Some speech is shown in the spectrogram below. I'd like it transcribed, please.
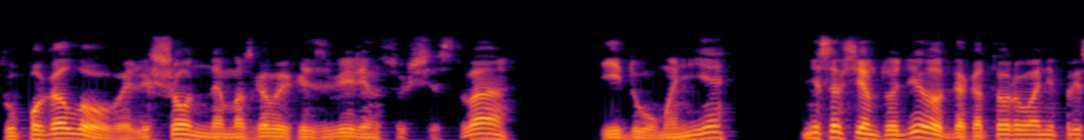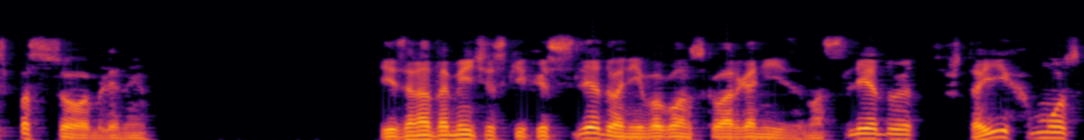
тупоголовые, лишенные мозговых извилин существа, и думание не совсем то дело, для которого они приспособлены. Из анатомических исследований вагонского организма следует, что их мозг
